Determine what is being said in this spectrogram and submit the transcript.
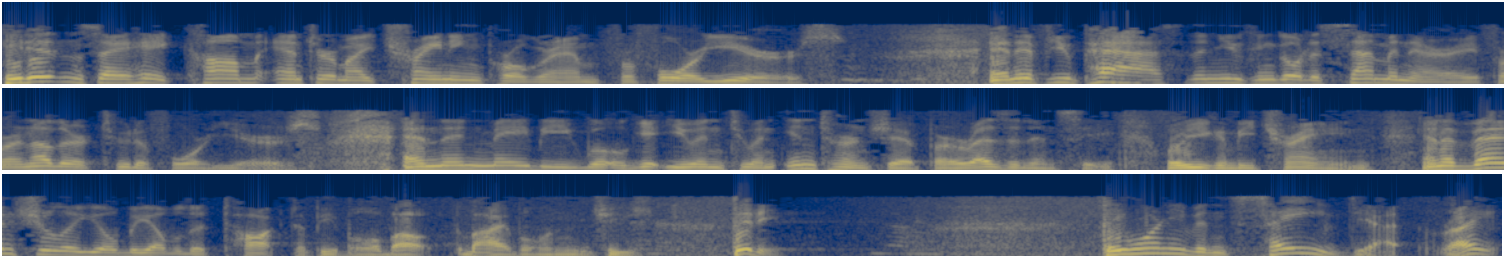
He didn't say, hey, come enter my training program for four years. And if you pass, then you can go to seminary for another two to four years. And then maybe we'll get you into an internship or residency where you can be trained. And eventually you'll be able to talk to people about the Bible and Jesus. Did he? They weren't even saved yet, right?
